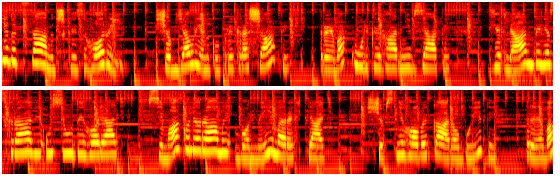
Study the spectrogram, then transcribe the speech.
їдуть саночки з гори. Щоб ялинку прикрашати, треба кульки гарні взяти. Гірлянди яскраві усюди горять, всіма кольорами вони мерехтять. Щоб сніговика робити, треба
